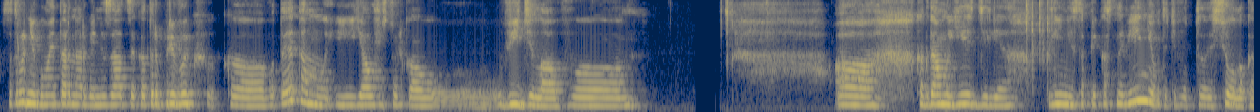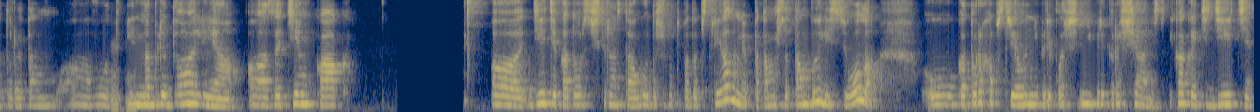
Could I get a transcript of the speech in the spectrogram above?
сотрудник гуманитарной организации, который привык к вот этому, и я уже столько увидела в а, когда мы ездили к линии соприкосновения, вот эти вот э, села, которые там, а, вот, и наблюдали а, за тем, как э, дети, которые с 2014 года живут под обстрелами, потому что там были села, у которых обстрелы не, не прекращались. И как эти дети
